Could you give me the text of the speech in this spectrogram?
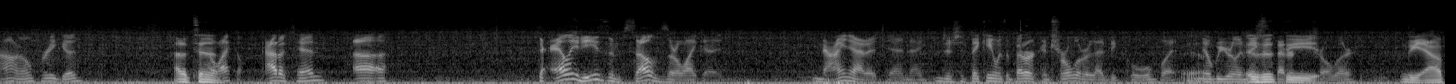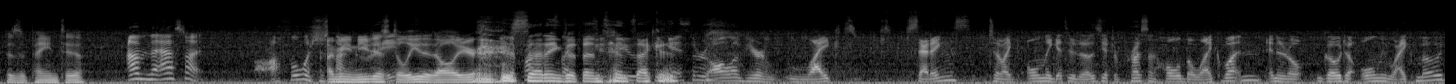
I don't know, pretty good. Out of 10. I like them. Out of 10, uh, the LEDs themselves are like a 9 out of 10. I, just if they came with a better controller, that'd be cool, but Yeah. nobody really Is makes a better the- controller. the app is a pain too. Um, the app's not awful, it's just I not mean, you just deleted all your The problem is, settings like, within to 10 do- To seconds. get through all of your liked settings, to like only get through those, you have to press and hold the like button, and it'll go to only like mode.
